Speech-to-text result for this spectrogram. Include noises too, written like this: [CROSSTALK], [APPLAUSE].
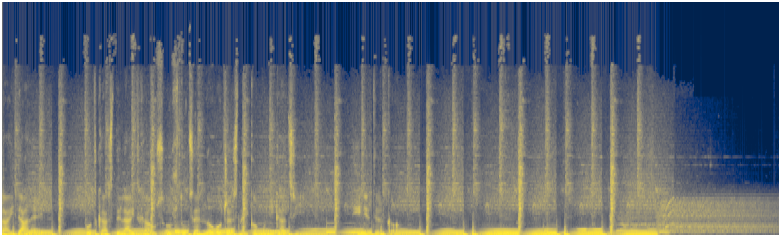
Podaj dalej. Podcasty Lighthouse o sztuce nowoczesnej komunikacji. I nie tylko.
